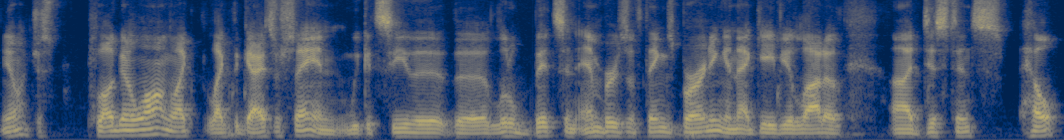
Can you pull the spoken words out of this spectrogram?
you know just plugging along like like the guys are saying. We could see the the little bits and embers of things burning and that gave you a lot of uh, distance help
